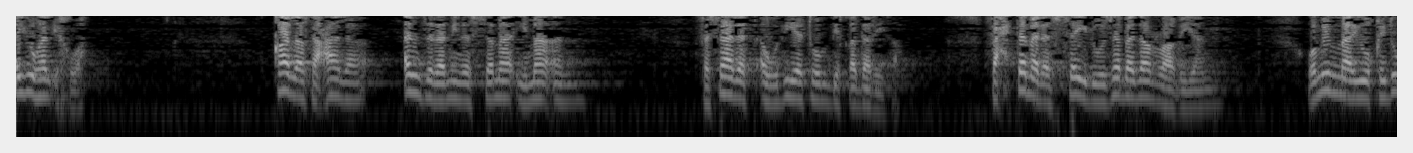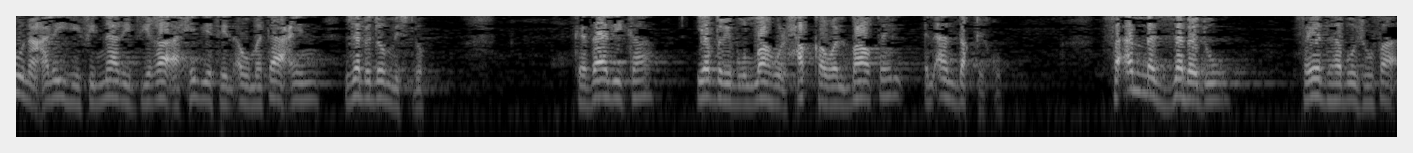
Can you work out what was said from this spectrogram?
أيها الإخوة قال تعالى أنزل من السماء ماء فسالت أودية بقدرها فاحتمل السيل زبدا رابيا ومما يوقدون عليه في النار ابتغاء حلية أو متاع زبد مثله. كذلك يضرب الله الحق والباطل الآن دققوا. فأما الزبد فيذهب جفاء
